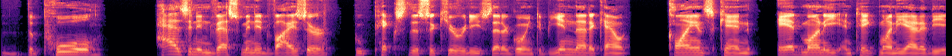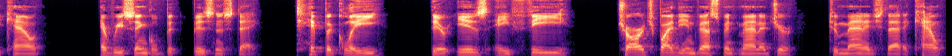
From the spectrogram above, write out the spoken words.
The pool has an investment advisor who picks the securities that are going to be in that account. Clients can add money and take money out of the account every single business day. Typically, there is a fee charged by the investment manager to manage that account.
